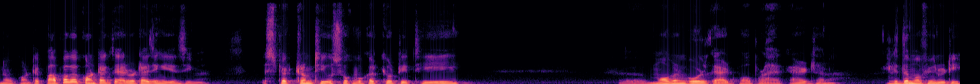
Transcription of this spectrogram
no contact پاپا کا کانٹیکٹ تھا ایڈورٹائزنگ ایجنسی میں۔ اسپیکٹرم تھی اس وقت وہ کر کے اٹھی تھی۔ موبن گولڈ کا ایڈ بہت بڑا ایڈ تھا نا۔ ردم آف یونٹی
